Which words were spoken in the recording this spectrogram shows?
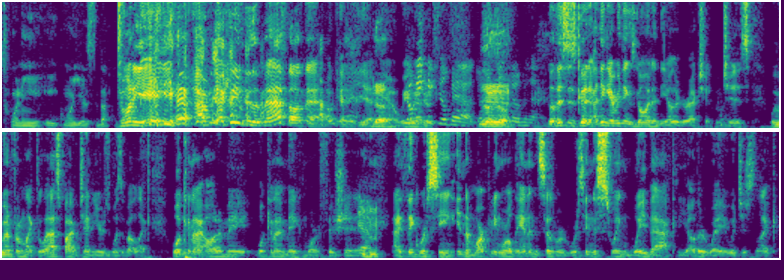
28 more years to go? 28. Yeah. I, I can't even do the math on that. Okay, yeah, No. yeah. We, Don't we make do. me feel bad. Don't Yeah, make yeah. me feel bad. No, this is good. I think everything's going in the other direction, which is we went from like the last five, ten years was about like what can I automate, what can I make more efficient. Yeah. Mhm. I think we're seeing in the marketing world and in the sales world, we're seeing this swing way back the other way, which is like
